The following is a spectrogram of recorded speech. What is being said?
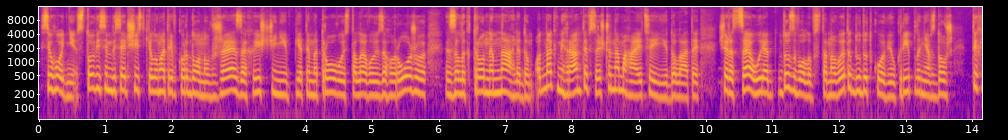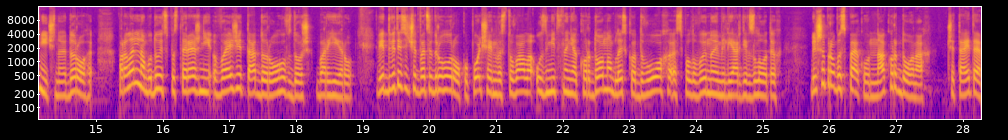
Сьогодні 186 кілометрів кордону вже захищені п'ятиметровою сталевою загорожею з електронним наглядом. Однак мігранти все ще намагаються її долати. Через це уряд дозволив встановити додаткові укріплення вздовж технічної дороги. Паралельно будують спостережні вежі та дорогу вздовж бар'єру. Від 2022 року Польща інвестувала у зміцнення кордону близько 2,5 мільярдів злотих. Більше про безпеку на кордонах читайте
